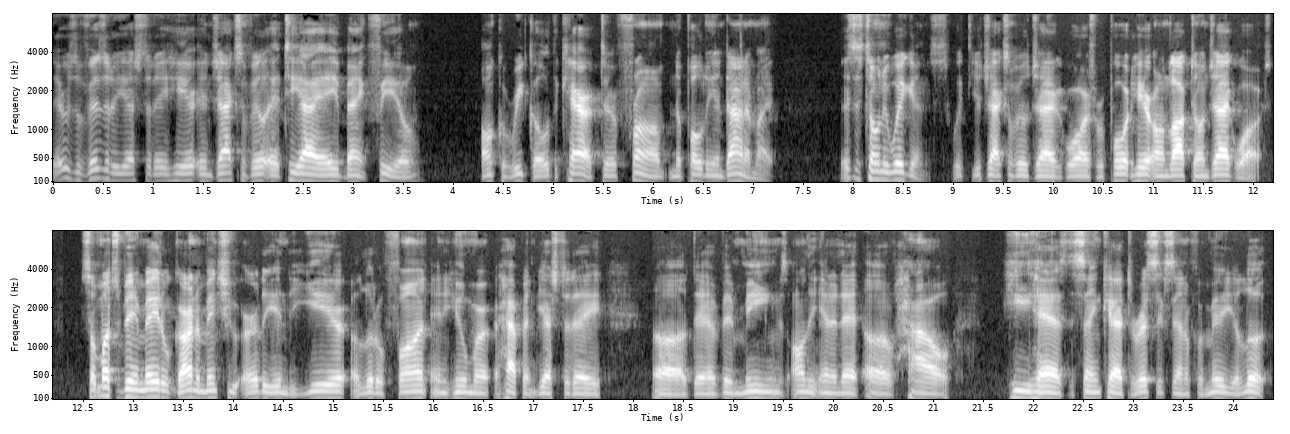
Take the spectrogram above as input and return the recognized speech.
There was a visitor yesterday here in Jacksonville at TIAA Bank Field, Uncle Rico, the character from Napoleon Dynamite. This is Tony Wiggins with your Jacksonville Jaguars report here on Locked On Jaguars. So much being made of Gardner Minshew early in the year. A little fun and humor happened yesterday. Uh, there have been memes on the internet of how he has the same characteristics and a familiar look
